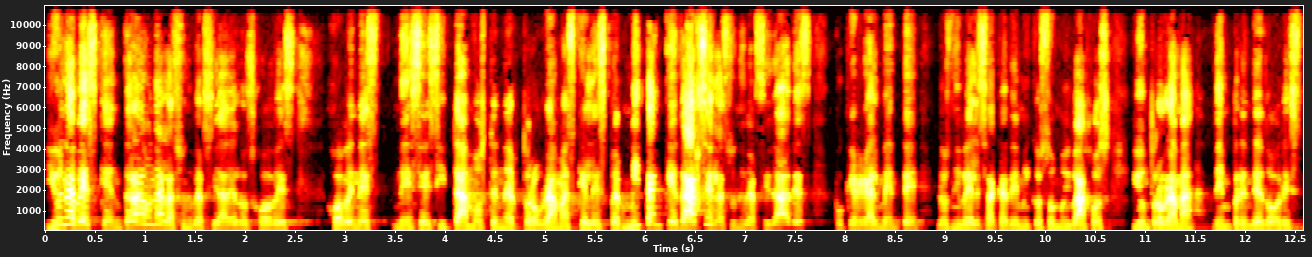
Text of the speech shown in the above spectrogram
Y una vez que entraron a las universidades los jóvenes, jóvenes necesitamos tener programas que les permitan quedarse en las universidades porque realmente los niveles académicos son muy bajos y un programa de emprendedores.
